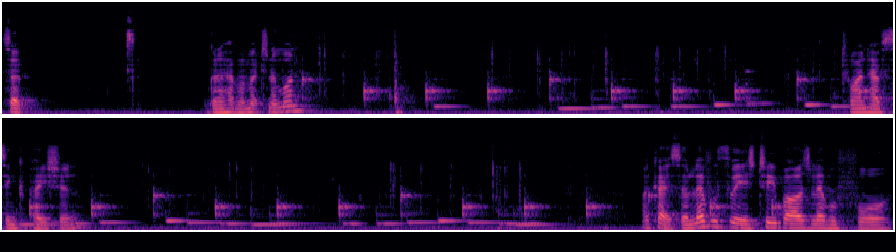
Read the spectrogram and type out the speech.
So I'm going to have my metronome on. Try and have syncopation. Okay, so level three is two bars, level four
